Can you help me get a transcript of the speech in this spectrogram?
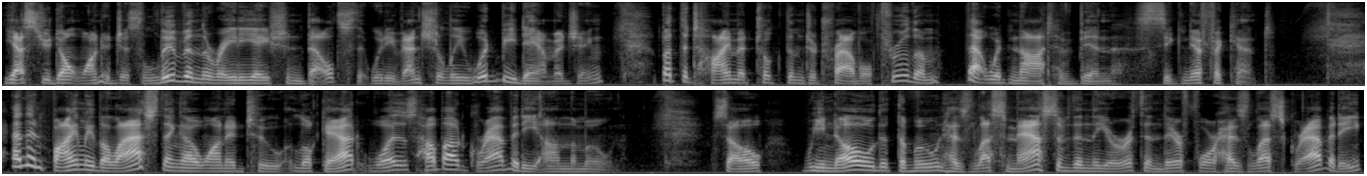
Yes, you don't want to just live in the radiation belts that would eventually would be damaging. But the time it took them to travel through them, that would not have been significant. And then finally, the last thing I wanted to look at was how about gravity on the moon? So we know that the moon has less massive than the Earth and therefore has less gravity.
